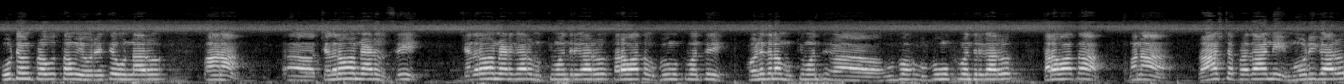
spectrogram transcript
కూటమి ప్రభుత్వం ఎవరైతే ఉన్నారో మన చంద్రబాబు నాయుడు శ్రీ చంద్రబాబు నాయుడు గారు ముఖ్యమంత్రి గారు తర్వాత ఉప ముఖ్యమంత్రి కొనిదల ముఖ్యమంత్రి ఉప ఉప ముఖ్యమంత్రి గారు తర్వాత మన రాష్ట్ర ప్రధాని మోడీ గారు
